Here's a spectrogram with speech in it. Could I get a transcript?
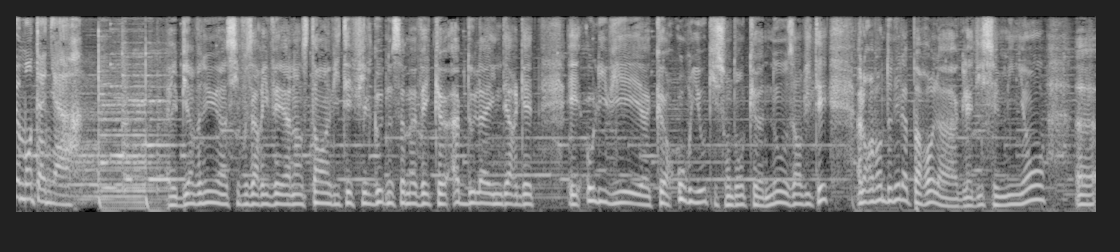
Le Montagnard. Et bienvenue, hein, si vous arrivez à l'instant, invité Feel Good, nous sommes avec euh, Abdullah Inderguet et Olivier euh, Cœur Ourio qui sont donc euh, nos invités. Alors avant de donner la parole à Gladys Mignon, euh,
